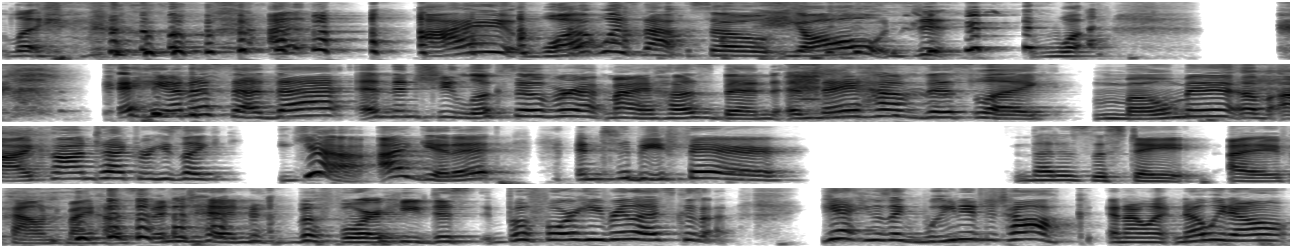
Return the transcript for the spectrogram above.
like I, I what was that? So y'all did what? Hannah said that, and then she looks over at my husband, and they have this like moment of eye contact where he's like, "Yeah, I get it." And to be fair, that is the state I found my husband in before he just before he realized because yeah, he was like, "We need to talk," and I went, "No, we don't.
